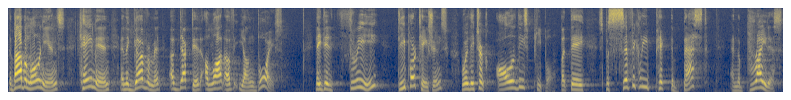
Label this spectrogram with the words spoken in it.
The Babylonians came in and the government abducted a lot of young boys. They did three deportations where they took all of these people, but they specifically picked the best and the brightest,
